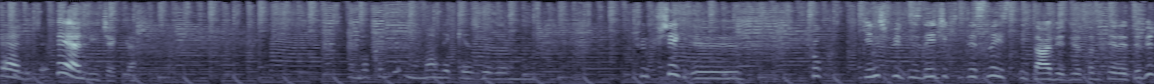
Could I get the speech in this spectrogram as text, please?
Terleyecek. teyelleyecekler. Bakabilir miyim? Ben de ilk kez görüyorum bunu. Çünkü şey e, çok geniş bir izleyici kitlesine his- hitap ediyor tabii TRT1.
